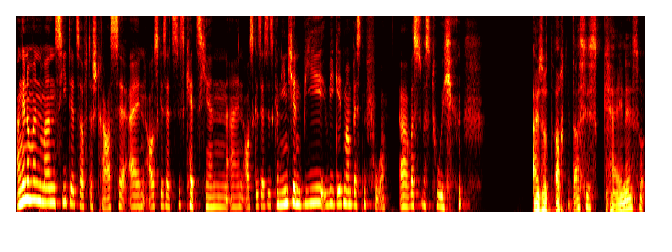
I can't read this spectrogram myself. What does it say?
Angenommen, man sieht jetzt auf der Straße ein ausgesetztes Kätzchen, ein ausgesetztes Kaninchen, wie, wie geht man am besten vor? Äh, was, was tue ich? Also auch das ist keine so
